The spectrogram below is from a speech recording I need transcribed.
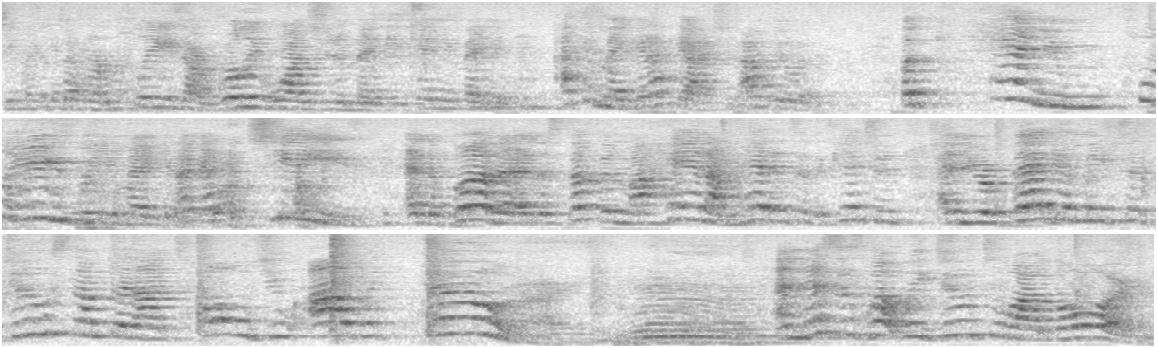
She said to her, please, I really want you to make it. Can you make it? I can make it. I got you. I'll do it. But can you please will you make it? I got the cheese and the butter and the stuff in my hand. I'm headed to the kitchen and you're begging me to do something I told you I would do. And this is what we do to our Lord.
